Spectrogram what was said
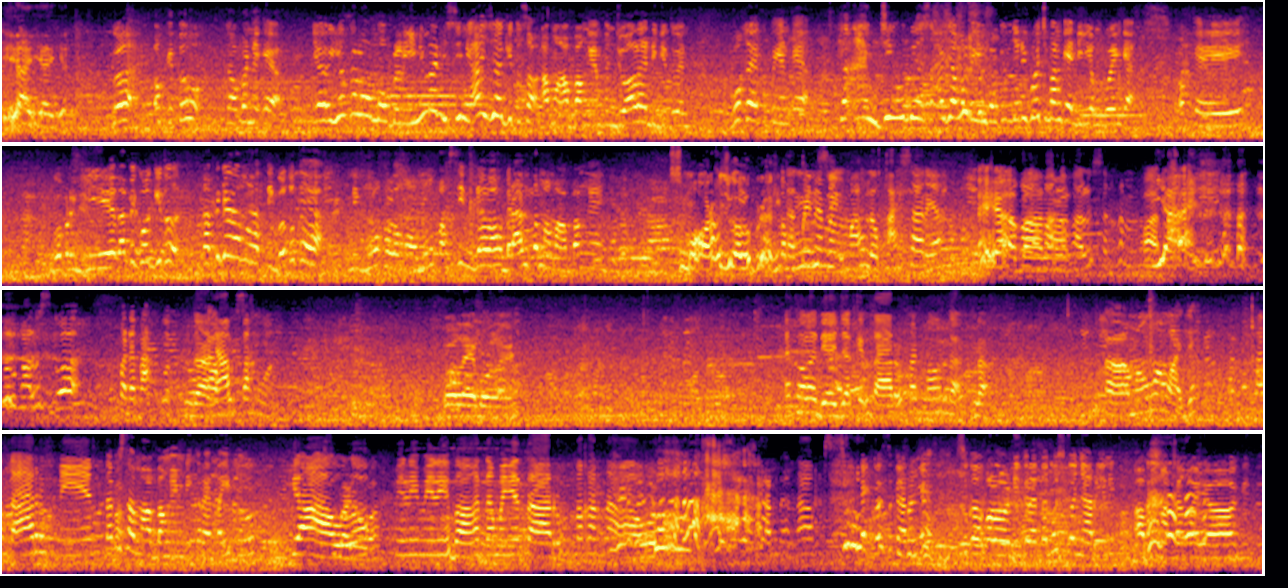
iya iya iya. Gue waktu itu kapan ya kayak ya iya kalau mau beli ini mah di sini aja gitu sama abang yang penjualnya digituin. Gue kayak kepengen kayak ya anjing lu biasa aja gue jadi gue cuman kayak diem gue yang kayak oke gue pergi tapi gue gitu tapi dalam hati gue tuh kayak nih gue kalau ngomong pasti udahlah berantem sama abangnya gitu. Semua orang juga lu kita tuh berantemin sih memang makhluk kasar ya. Iya, kalau makhluk halus serem. Iya. Kalau halus gue pada takut. Nggak napak. semua. Boleh, boleh. Eh kalau diajakin taruhan mau nggak? Nggak. Eh, mau mau aja kan taruh nin tapi sama abang yang di kereta itu. Ya. Allah milih-milih banget namanya taruh mah karena Allah. Karena nafsu. Eh gue sekarang ya suka kalau di kereta gue suka nyariin itu abang ada ya gitu.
